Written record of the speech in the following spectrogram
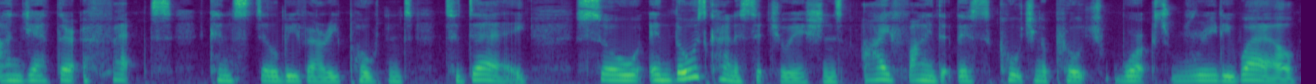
and yet their effects can still be very potent today. So, in those kind of situations, I find that this coaching approach works really well.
